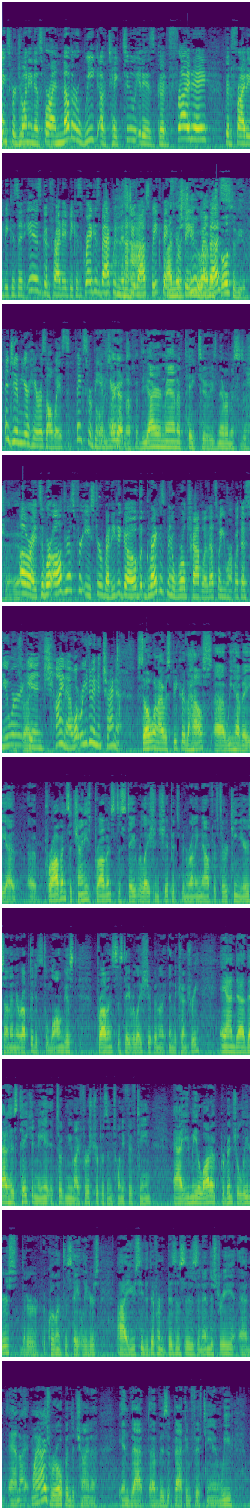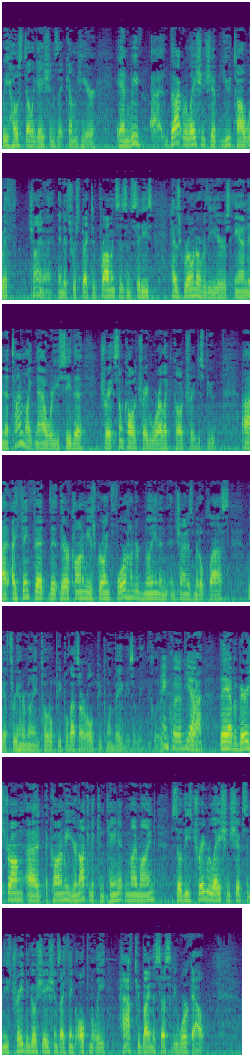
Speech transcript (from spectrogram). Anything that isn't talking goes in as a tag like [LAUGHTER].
Thanks for joining us for another week of Take Two. It is Good Friday. Good Friday because it is Good Friday because Greg is back. We missed you [LAUGHS] last week. Thanks I for being you. with I missed us. both of you. And Jim, you're here as always. Thanks for being Always. here. I got nothing. The Iron Man of Take Two. He's never misses a show. All right, so we're all dressed for Easter, ready to go. But Greg has been a world traveler. That's why you weren't with us. You were right. in China. What were you doing in China? So when I was Speaker of the House, uh, we have a, uh, a province, a Chinese province to state relationship. It's been running now for 13 years uninterrupted. It's the longest province to state relationship in, a, in the country. And uh, that has taken me, it took me, my first trip was in 2015. Uh, you meet a lot of provincial leaders that are equivalent to state leaders. Uh, you see the different businesses and industry, and, and I, my eyes were open to China in that uh, visit back in 15. And we, we host delegations that come here. And we've uh, that relationship, Utah with China and its respective provinces and cities, has grown over the years. And in a time like now, where you see the trade, some call it a trade war, I like to call it a trade dispute. Uh, I think that the, their economy is growing 400 million in, in China's middle class. We have 300 million total people. That's our old people and babies that we include. Include, yeah. yeah. They have a very strong uh, economy. You're not going to contain it, in my mind. So these trade relationships and these trade negotiations, I think, ultimately have to, by necessity, work out.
